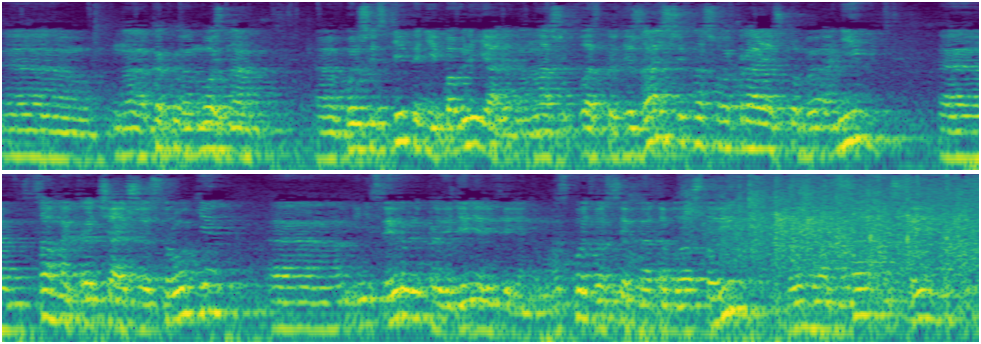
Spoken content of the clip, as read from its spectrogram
э, на как можно э, большей степени повлияли на наших властпридержащих нашего края, чтобы они э, в самые кратчайшие сроки э, инициировали проведение референдума. Господь вас всех на это благословит. Во имя Отца и Сына Нині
